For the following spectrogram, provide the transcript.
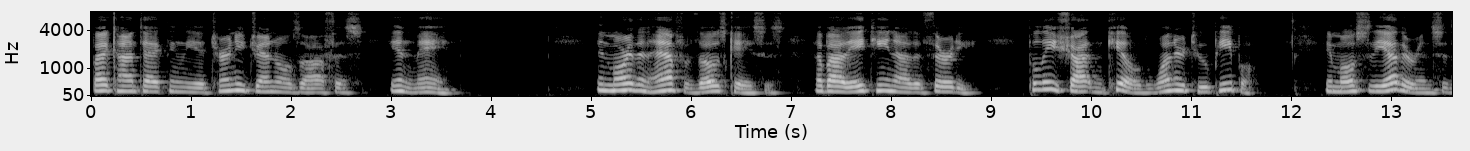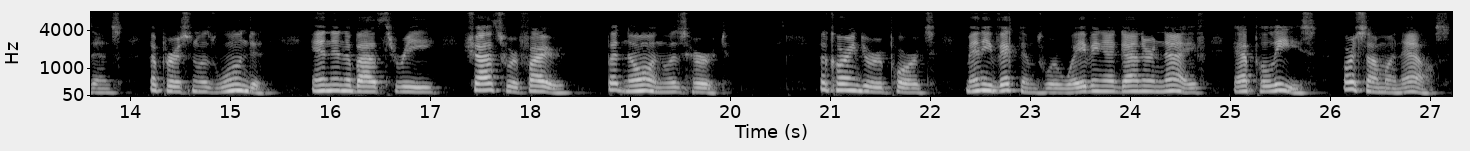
by contacting the Attorney General's office in Maine. In more than half of those cases, about 18 out of 30, police shot and killed one or two people. In most of the other incidents, a person was wounded, and in about three, shots were fired, but no one was hurt. According to reports, many victims were waving a gun or knife at police or someone else.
